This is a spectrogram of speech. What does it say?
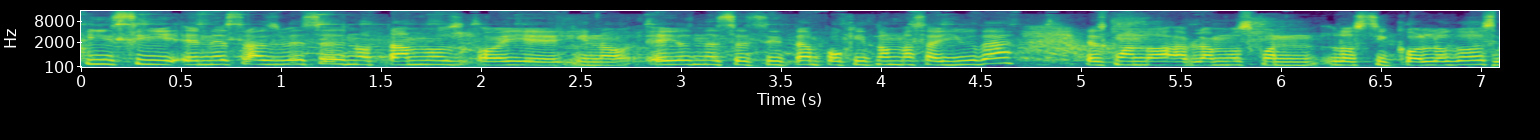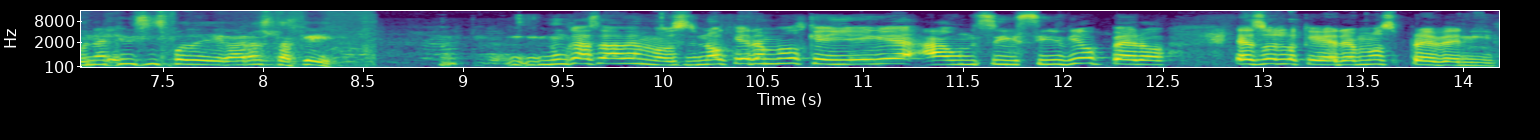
y si en esas veces notamos, oye, you know, ellos necesitan un poquito más ayuda, es cuando hablamos con los psicólogos. ¿Una crisis puede llegar hasta qué? Nunca sabemos, no queremos que llegue a un suicidio, pero eso es lo que queremos prevenir.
